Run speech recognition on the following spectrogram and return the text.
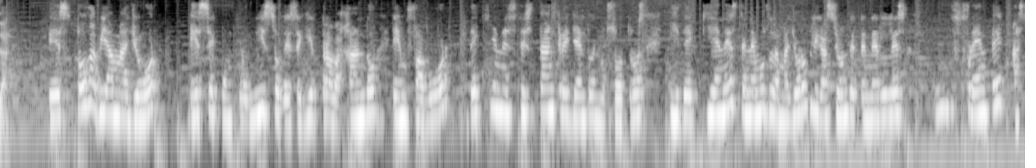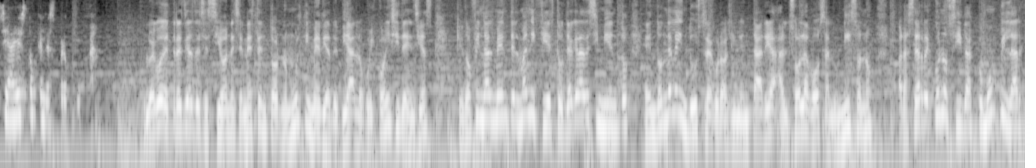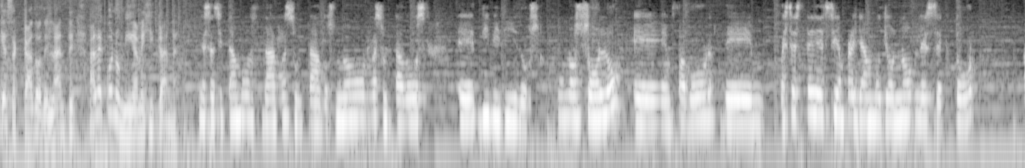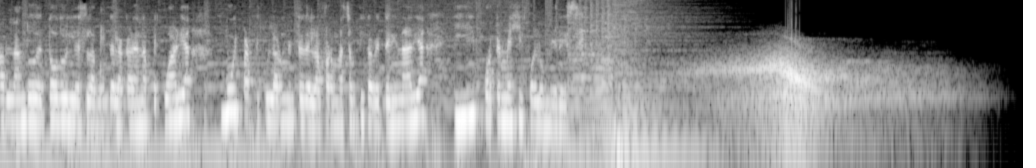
es todavía mayor ese compromiso de seguir trabajando en favor de quienes están creyendo en nosotros y de quienes tenemos la mayor obligación de tenerles un frente hacia esto que les preocupa. Luego de tres días de sesiones en este entorno multimedia de diálogo y coincidencias, quedó finalmente el manifiesto de agradecimiento en donde la industria agroalimentaria alzó la voz al unísono para ser reconocida como un pilar que ha sacado adelante a la economía mexicana. Necesitamos dar resultados, no resultados eh, divididos, uno solo eh, en favor de, pues este siempre llamo yo noble sector hablando de todo el eslabón de la cadena pecuaria, muy particularmente de la farmacéutica veterinaria y porque México lo merece.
